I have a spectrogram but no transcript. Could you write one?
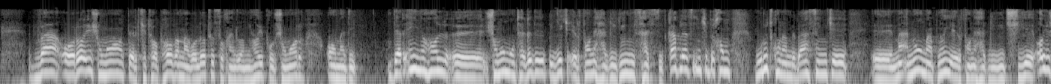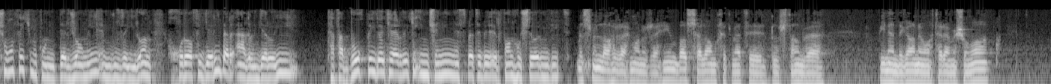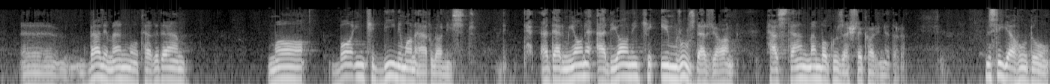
و آراء شما در کتاب ها و مقالات و سخنرانی های پرشمار آمدید. در این حال شما معتقد به یک عرفان حقیقی نیز هستید. قبل از اینکه بخوام ورود کنم به بحث اینکه معنا و مبنای عرفان حقیقی چیه آیا شما فکر می‌کنید در جامعه امروز ایران خرافگری بر عقلگرایی تفوق پیدا کرده که این چنین نسبت به عرفان هشدار می‌دید؟ بسم الله الرحمن الرحیم. با سلام خدمت دوستان و بینندگان محترم شما. بله من معتقدم ما با اینکه دینمان عقلا نیست در میان ادیانی که امروز در جهان هستند من با گذشته کاری ندارم. مثل یهود و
